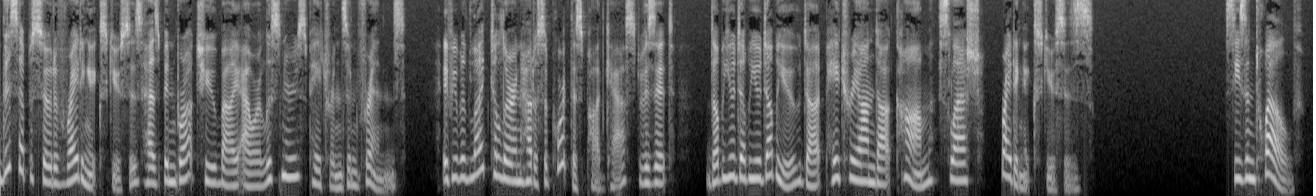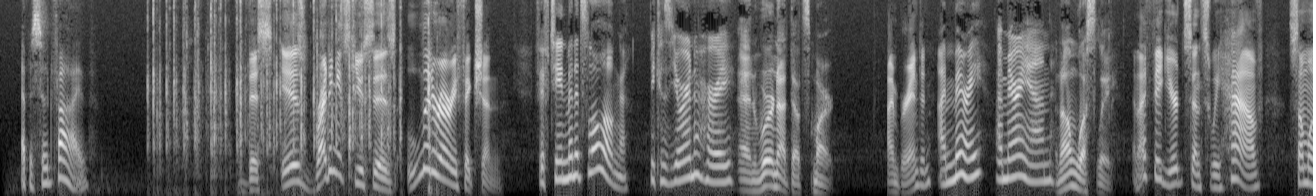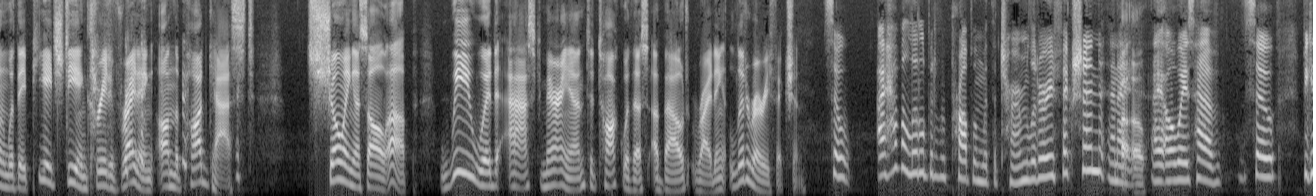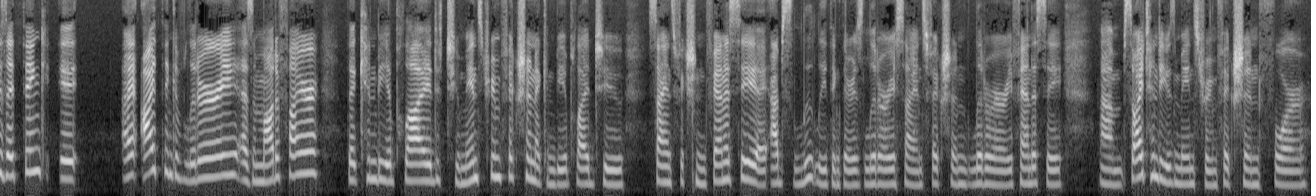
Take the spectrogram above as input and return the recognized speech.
This episode of Writing Excuses has been brought to you by our listeners, patrons, and friends. If you would like to learn how to support this podcast, visit www.patreon.com slash writing excuses. Season 12, Episode 5. This is Writing Excuses, literary fiction. 15 minutes long. Because you're in a hurry. And we're not that smart. I'm Brandon, I'm Mary. I'm Mary Anne. And I'm Wesley. and I figured since we have someone with a PhD in creative writing on the podcast showing us all up, we would ask Mary Anne to talk with us about writing literary fiction. So I have a little bit of a problem with the term literary fiction, and I, Uh-oh. I always have. So because I think it, I, I think of literary as a modifier that can be applied to mainstream fiction. It can be applied to science fiction, and fantasy. I absolutely think there is literary science fiction, literary fantasy. Um, so I tend to use mainstream fiction for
